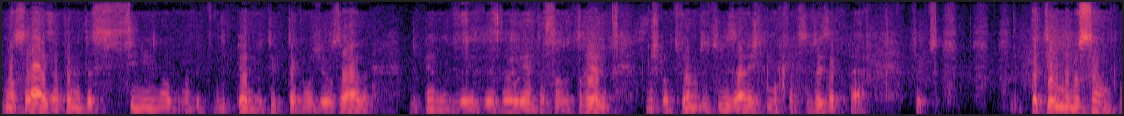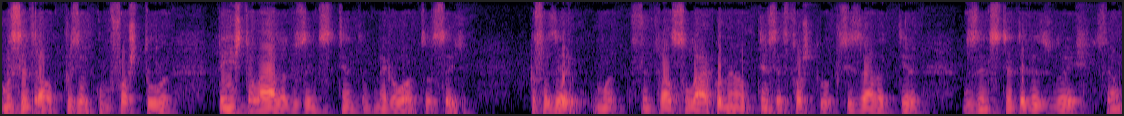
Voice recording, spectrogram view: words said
Não será exatamente assim, alguma, depende do tipo de tecnologia usada, depende de, de, da orientação do terreno, mas pronto, vamos utilizar isto como referência, 2 hectares. Para ter uma noção, uma central, por exemplo, como foste tua, tem instalada 270 megawatts, ou seja, para fazer uma central solar com a mesma potência de foste tua, precisava de ter 270 vezes 2, são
